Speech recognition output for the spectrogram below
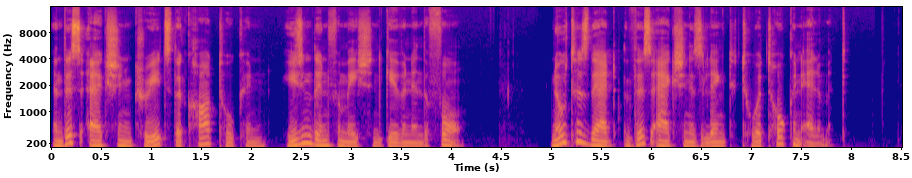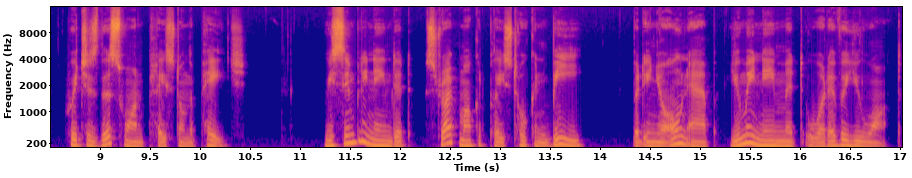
And this action creates the card token using the information given in the form. Notice that this action is linked to a token element, which is this one placed on the page. We simply named it Stripe Marketplace Token B, but in your own app, you may name it whatever you want.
